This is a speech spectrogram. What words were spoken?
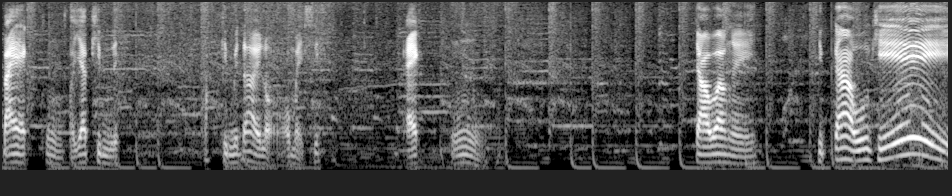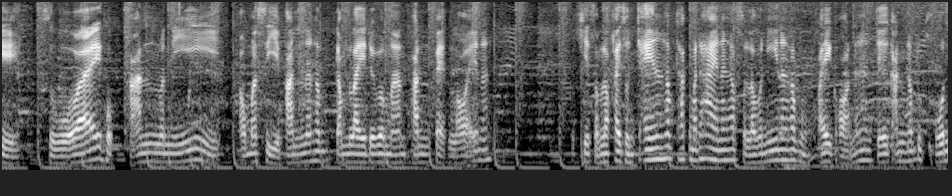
แตกอืมขออนุญาตพิมพ์เลยพิมพ์ไม่ได้หรอ เอาใหม่สิแตกอืมจ้าว่าไงสิบเก้าโอเค สวยหกพันวันนี้ เอามาสี่พันนะครับกำไรโดยประมาณพันแปดร้อยนะ สำหรับใครสนใจนะครับทักมาได้นะครับสำหรับวันนี้นะครับผมไปก่อนนะเจอกันครับทุกคน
